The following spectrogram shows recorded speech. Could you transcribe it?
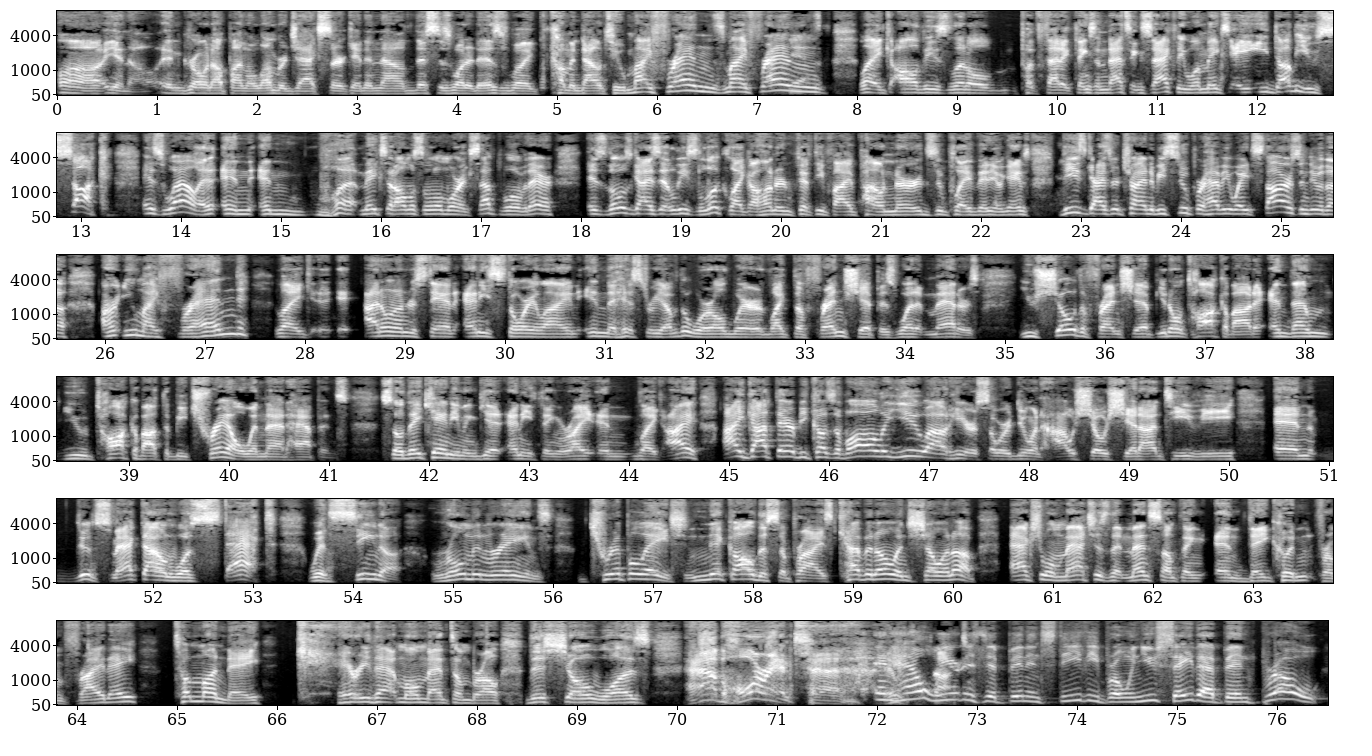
uh, you know, and growing up on the lumberjack circuit. And now this is what it is like coming down to my friends, my friends, yeah. like all these little pathetic things. And that's exactly what makes AEW suck as well. And, and, and what makes it almost a little more acceptable over there is those guys at least look like 155 pound nerds who play video games. These guys are trying to be super heavyweight stars and do the, aren't you my friend? Like, it, I don't understand any storyline in the history of the world where like the friendship is what it matters. You show the friendship, you don't talk about it, and then you talk about the betrayal when that happens. So they can't even get anything right. And like I I got there because of all of you out here. So we're doing house show shit on TV. And dude, SmackDown was stacked with Cena, Roman Reigns, Triple H, Nick Aldis surprise, Kevin Owens showing up, actual matches that meant something, and they couldn't from Friday to Monday carry that momentum, bro. This show was abhorrent. And how sucked. weird has it been in Stevie, bro? When you say that, Ben, bro,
